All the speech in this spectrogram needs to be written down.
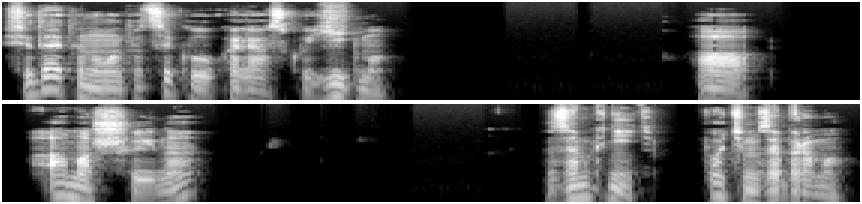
Сідайте на мотоцикл у коляску, їдьмо. А а машина? Замкніть, потім заберемо.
